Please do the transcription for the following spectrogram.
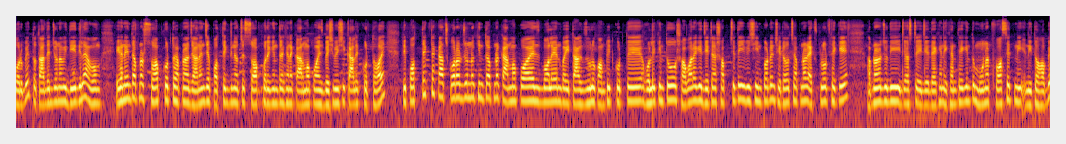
করবে। তো তাদের জন্য আমি দিয়ে দিলাম এবং এখানে কিন্তু আপনার সোয়াপ করতে হয়। আপনারা জানেন যে প্রত্যেক দিনে হচ্ছে সোয়াপ করে কিন্তু এখানে কার্মা পয়েন্টস বেশি বেশি কালেক্ট করতে হয়। তো প্রত্যেকটা কাজ করার জন্য কিন্তু আপনার কার্মা পয়েন্টস বলেন বা এই টাস্কগুলো কমপ্লিট করতে হলে কিন্তু সবার আগে যেটা সবচেয়েতেই বেশি ইম্পর্টেন্ট সেটা হচ্ছে আপনার এক্সপ্লোর থেকে আপনারা যদি জাস্ট এই যে দেখেন এখান থেকে কিন্তু মোনাট ফসেট নিতে হবে।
